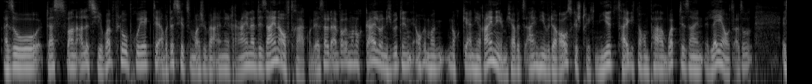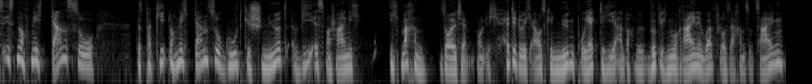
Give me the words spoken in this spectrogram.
Also das waren alles hier Webflow-Projekte, aber das hier zum Beispiel war ein reiner Designauftrag und der ist halt einfach immer noch geil und ich würde den auch immer noch gern hier reinnehmen. Ich habe jetzt einen hier wieder rausgestrichen. Hier zeige ich noch ein paar Webdesign-Layouts. Also es ist noch nicht ganz so, das Paket noch nicht ganz so gut geschnürt, wie es wahrscheinlich ich machen sollte. Und ich hätte durchaus genügend Projekte hier einfach wirklich nur reine Webflow-Sachen zu zeigen.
